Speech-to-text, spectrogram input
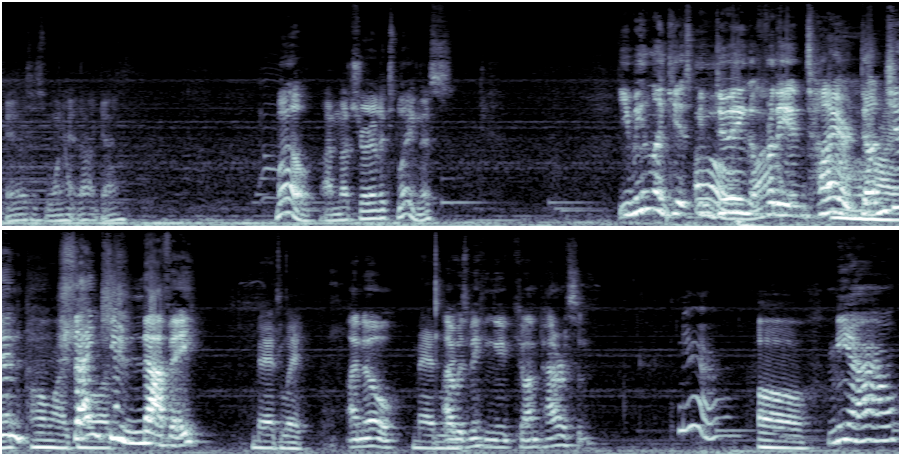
Okay, let's just one hit that guy. Well, I'm not sure how to explain this. You mean like it's been Oh, doing wow. for the entire Oh my- dungeon? oh my Thank God. you, Navi. Medli. I know. Medli. I was making a comparison. Yeah. Oh. Meow.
